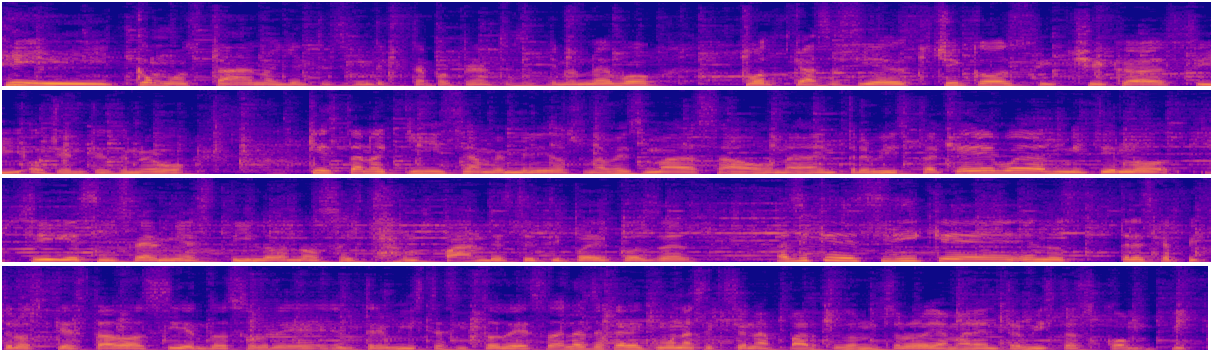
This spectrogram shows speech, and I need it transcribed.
Y cómo están oyentes y gente que está por primera vez aquí en un nuevo podcast. Así es, chicos y chicas y oyentes de nuevo que están aquí, sean bienvenidos una vez más a una entrevista que voy a admitirlo, sigue sin ser mi estilo, no soy tan fan de este tipo de cosas. Así que decidí que en los tres capítulos que he estado haciendo sobre entrevistas y todo eso, las dejaré como una sección aparte donde solo lo llamaré entrevistas con Pic.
